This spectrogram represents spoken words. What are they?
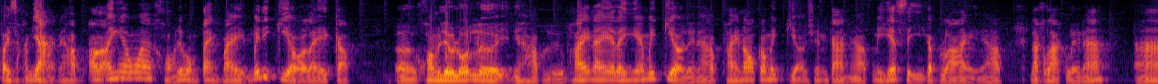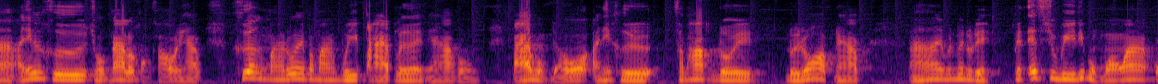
ไป 3 อย่างนะครับ เอาง่ายๆว่าของที่ผมแต่งไปไม่ได้เกี่ยวอะไรกับความเร็วรถเลยนะครับหรือภายในอะไรเงี้ยไม่เกี่ยวเลยนะครับ ภายนอกก็ไม่เกี่ยวเช่นกันนะครับ มีแค่สีกับลายนะครับ หลักๆเลยนะอ่าอันนี้ก็คือโฉมหน้ารถของเขานะครับ เครื่องมาด้วยประมาณ V8 เลยนะครับผมไปครับผมเดี๋ยวอันนี้คือสภาพโดยโดยรอบนะครับ อ่าเพื่อนๆดูดิ เป็น SUV ที่ผมมองว่าโอ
